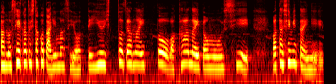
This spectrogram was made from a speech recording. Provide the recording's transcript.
あの生活したことありますよっていう人じゃないとわからないと思うし私みたいに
